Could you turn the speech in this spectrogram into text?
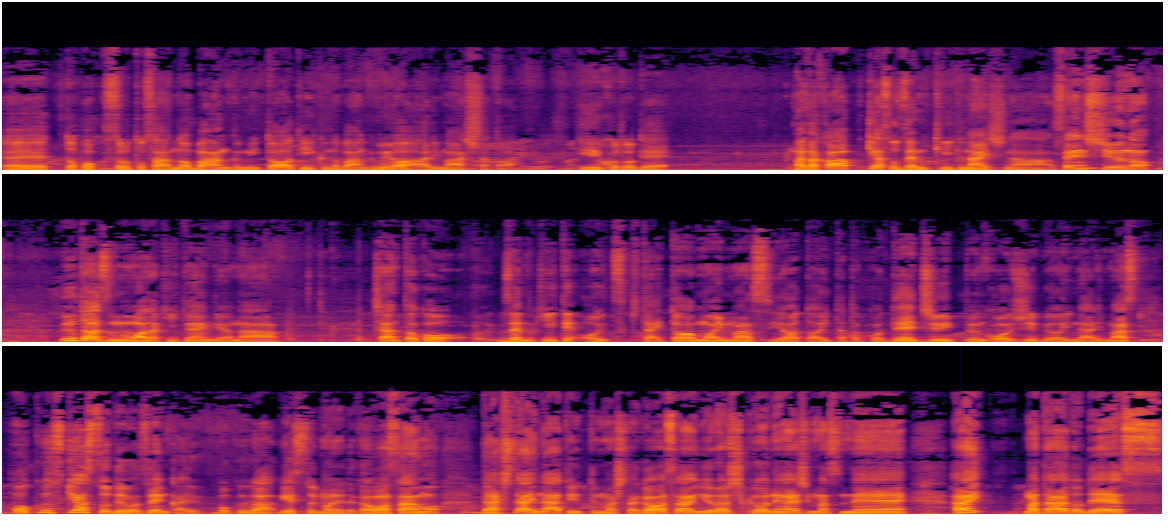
えー、っと、フォックスロットさんの番組と、ティークの番組はありましたということで、まだカープキャスト全部聞いてないしな。先週のルーターズもまだ聞いてないんだよな。ちゃんとこう、全部聞いて追いつきたいと思いますよ。といったところで11分50秒になります。ホークスキャストでは前回僕がゲストに招いたガワさんを出したいなと言ってました。ガワさんよろしくお願いしますね。はい。また後です。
